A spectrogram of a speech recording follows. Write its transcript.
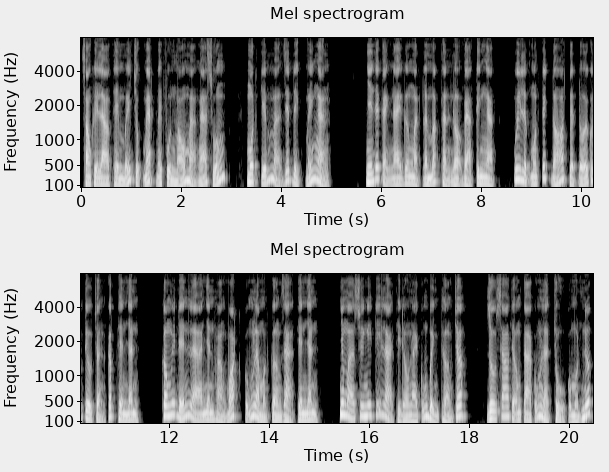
sau khi lao thêm mấy chục mét mới phun máu mà ngã xuống. Một kiếm mà giết địch mấy ngàn. Nhìn thấy cảnh này gương mặt Lâm Bắc Thần lộ vẻ kinh ngạc, uy lực một kích đó tuyệt đối có tiêu chuẩn cấp thiên nhân. Không nghĩ đến là nhân hoàng bót cũng là một cường giả thiên nhân, nhưng mà suy nghĩ kỹ lại thì điều này cũng bình thường chứ. Dù sao thì ông ta cũng là chủ của một nước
